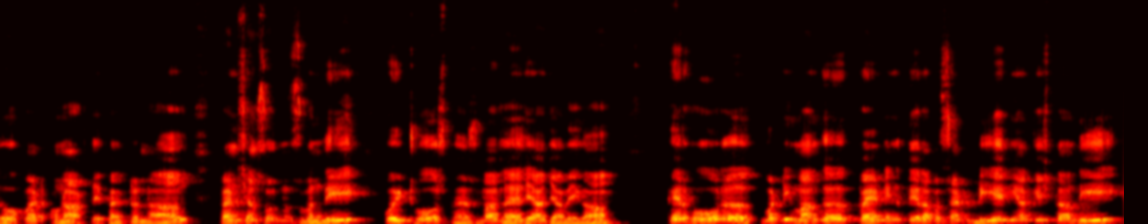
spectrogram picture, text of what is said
2.59 ਦੇ ਫੈਕਟਰ ਨਾਲ ਪੈਨਸ਼ਨ ਸੋਧਣ ਸੰਬੰਧੀ ਕੋਈ ਠੋਸ ਫੈਸਲਾ ਲੈ ਲਿਆ ਜਾਵੇਗਾ। ਫਿਰ ਹੋਰ ਵੱਡੀ ਮੰਗ ਪੈਂਡਿੰਗ 13% ਡੀਏ ਦੀਆਂ ਕਿਸ਼ਤਾਂ ਦੀ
